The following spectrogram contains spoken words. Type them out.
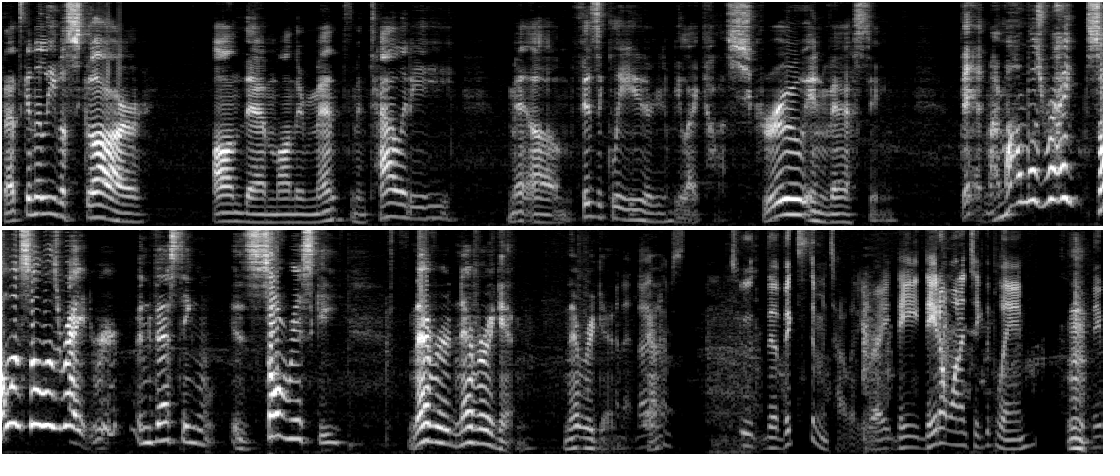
That's gonna leave a scar on them, on their ment- mentality, me- um, physically. They're gonna be like, oh, screw investing. My mom was right. So and so was right. Re- investing is so risky. Never, never again. Never again. That yeah? comes to the victim mentality, right? They they don't want to take the blame. Mm. They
